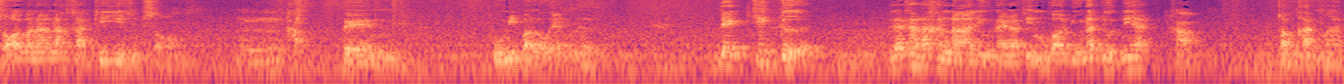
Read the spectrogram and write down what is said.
ซอยวันนักษัตริย์ที่ 22อืมครับ เป็นภูมิปาโลแห่งเลิกเด็กที่เกิด และถ้าลัคนาอยู่ในราศีมังกรอยู่ณจุดเนี้ยครับสำคัญมาก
